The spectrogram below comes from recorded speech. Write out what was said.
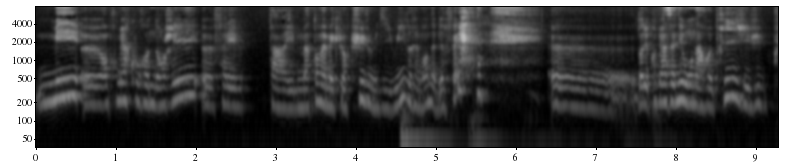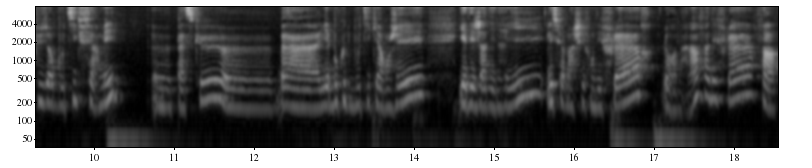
Mais euh, en première couronne d'Angers, euh, fallait enfin et maintenant même avec le recul, je me dis oui, vraiment on a bien fait. Euh, dans les premières années où on a repris, j'ai vu plusieurs boutiques fermées euh, parce que euh, bah il y a beaucoup de boutiques à Angers, il y a des jardineries, les supermarchés font des fleurs, le Romalin fait des fleurs, enfin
